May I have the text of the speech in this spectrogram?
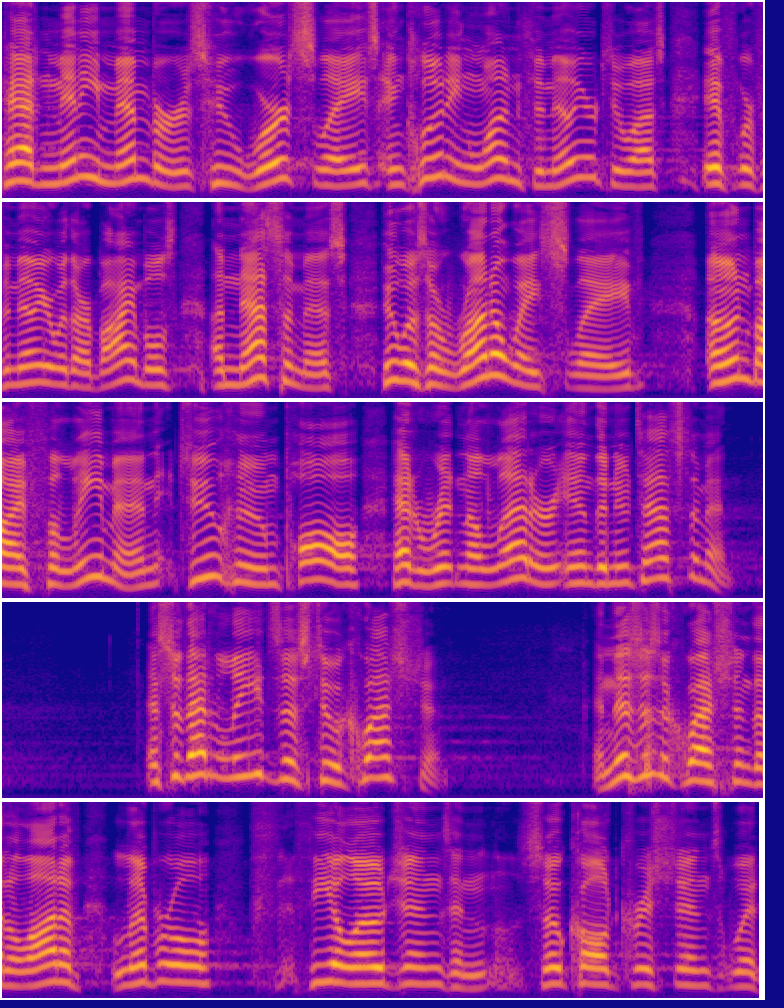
had many members who were slaves, including one familiar to us if we're familiar with our Bibles, Onesimus, who was a runaway slave owned by Philemon, to whom Paul had written a letter in the New Testament. And so that leads us to a question and this is a question that a lot of liberal theologians and so called Christians would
